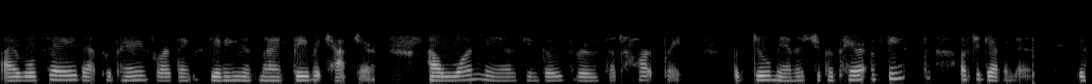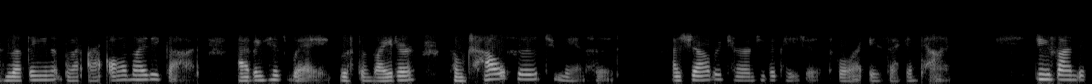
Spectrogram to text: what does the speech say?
I will say that preparing for Thanksgiving is my favorite chapter. How one man can go through such heartbreak but still manage to prepare a feast of togetherness is nothing but our Almighty God having his way with the writer from childhood to manhood. I shall return to the pages for a second time. Do you find this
